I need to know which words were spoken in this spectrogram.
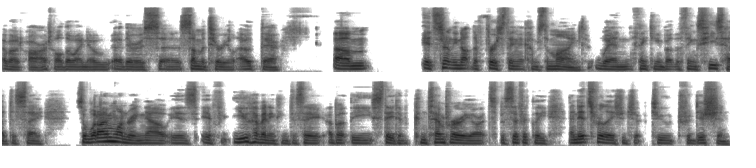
about art, although I know uh, there is uh, some material out there. Um, it's certainly not the first thing that comes to mind when thinking about the things he's had to say. So, what I'm wondering now is if you have anything to say about the state of contemporary art specifically and its relationship to tradition,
